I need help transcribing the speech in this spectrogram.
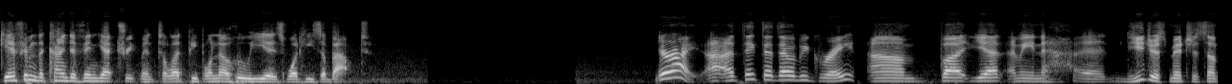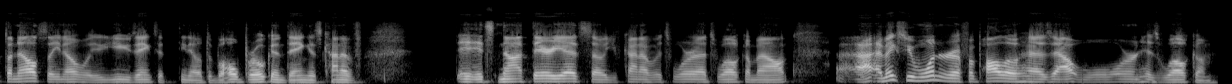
Give him the kind of vignette treatment to let people know who he is, what he's about. You're right. I think that that would be great. Um, but yet, I mean, uh, you just mentioned something else. You know, you think that you know the whole broken thing is kind of it's not there yet. So you've kind of it's where it's welcome out. Uh, it makes you wonder if Apollo has outworn his welcome.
